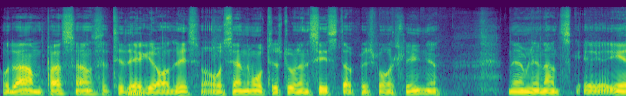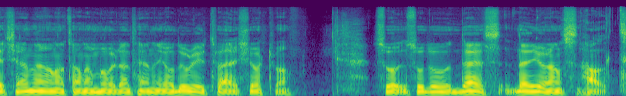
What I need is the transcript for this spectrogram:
Och då anpassar han sig till det gradvis. Och sen återstår den sista försvarslinjen. Nämligen att eh, erkänner han att han har mördat henne, ja då är det ju tvärkört. Va? Så, så då, där, där gör han halt.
